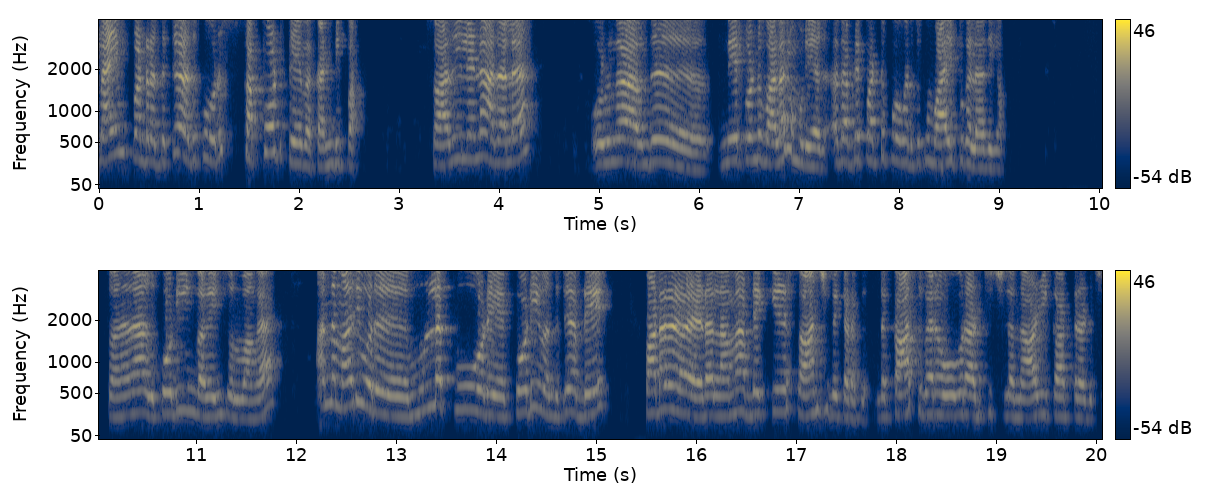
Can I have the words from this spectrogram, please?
கிளைம் பண்றதுக்கு அதுக்கு ஒரு சப்போர்ட் தேவை கண்டிப்பா. சோ அது இல்லைன்னா அதால ஒழுங்கா வந்து மேற்கொண்டு வளர முடியாது. அது அப்படியே பட்டு போகிறதுக்கும் வாய்ப்புகள் அதிகம். சோ அதனால அது கொடியின் வகைன்னு சொல்லுவாங்க. அந்த மாதிரி ஒரு முல்லைப்பூவோடைய கொடி வந்துட்டு அப்படியே படற இடம் இல்லாம அப்படியே கீழே சாஞ்சு போய் கிடக்கு. இந்த காத்து வேற ஒவ்வொரு அடிச்சிச்சுல அந்த ஆழி காற்று அடிச்ச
